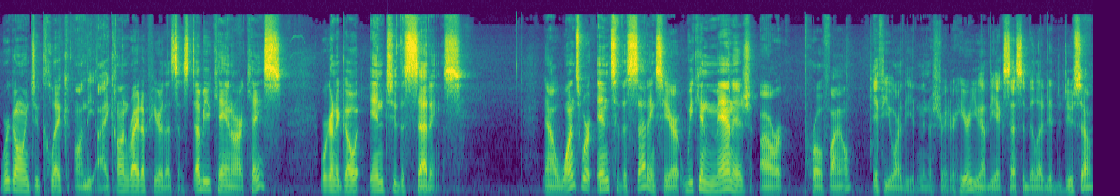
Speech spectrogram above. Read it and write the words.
We're going to click on the icon right up here that says WK in our case. We're going to go into the settings. Now, once we're into the settings here, we can manage our profile. If you are the administrator here, you have the accessibility to do so.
